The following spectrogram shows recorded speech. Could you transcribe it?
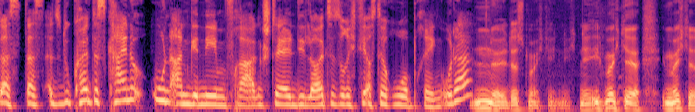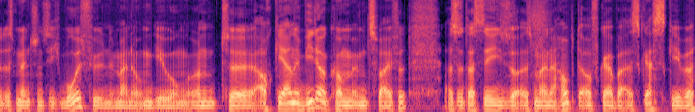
das, das, also du könntest keine unangenehmen Fragen stellen, die Leute so richtig aus der Ruhe bringen, oder? Nö, das möchte ich nicht. Nee, ich möchte, ich möchte, dass Menschen sich wohlfühlen in meiner Umgebung und äh, auch gerne wiederkommen im Zweifel. Also das sehe ich so als meine Hauptaufgabe als Gastgeber.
